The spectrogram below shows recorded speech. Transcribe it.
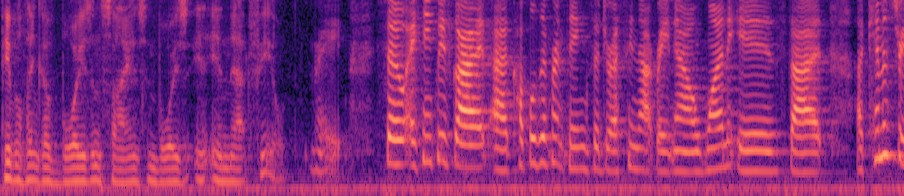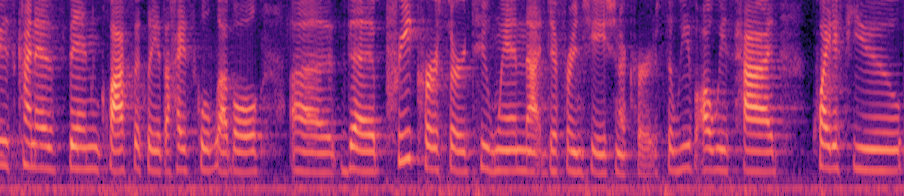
people think of boys in science and boys in, in that field. Right. So I think we've got a couple different things addressing that right now. One is that uh, chemistry has kind of been classically at the high school level uh, the precursor to when that differentiation occurs. So we've always had quite a few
